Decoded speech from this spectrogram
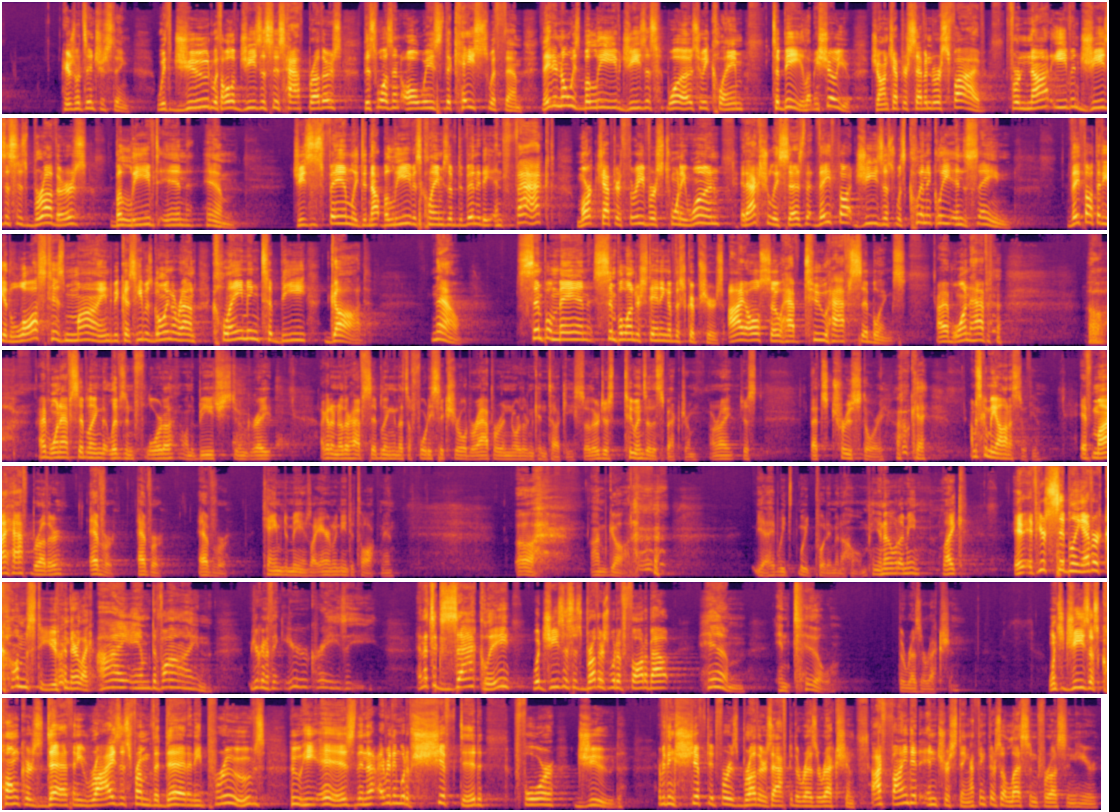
Here's what's interesting with Jude, with all of Jesus' half brothers, this wasn't always the case with them. They didn't always believe Jesus was who he claimed to be. Let me show you. John chapter 7, verse 5. For not even Jesus' brothers believed in him. Jesus' family did not believe his claims of divinity. In fact, Mark chapter 3, verse 21, it actually says that they thought Jesus was clinically insane. They thought that he had lost his mind because he was going around claiming to be God. Now, simple man, simple understanding of the scriptures. I also have two half siblings. I have one half, oh, I have one half sibling that lives in Florida on the beach. She's doing great. I got another half sibling that's a 46 year old rapper in northern Kentucky. So they're just two ends of the spectrum, all right? Just that's true story. Okay. I'm just going to be honest with you. If my half brother ever ever, ever came to me and was like, Aaron, we need to talk, man. Uh, I'm God. yeah, we'd, we'd put him in a home. You know what I mean? Like, if your sibling ever comes to you and they're like, I am divine, you're going to think, you're crazy. And that's exactly what Jesus' brothers would have thought about him until the resurrection. Once Jesus conquers death and he rises from the dead and he proves who he is, then everything would have shifted for Jude. Everything shifted for his brothers after the resurrection. I find it interesting. I think there's a lesson for us in here.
